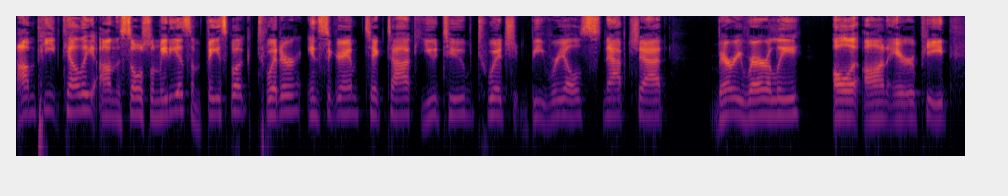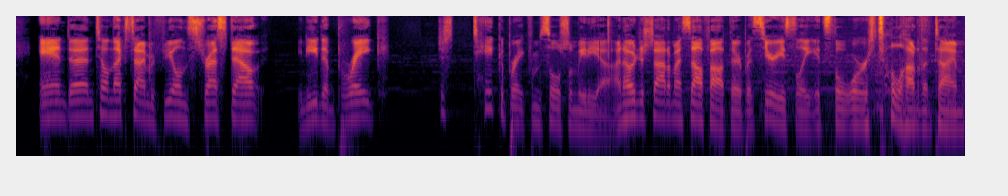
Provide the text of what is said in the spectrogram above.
I'm Pete Kelly on the social medias on Facebook, Twitter, Instagram, TikTok, YouTube, Twitch, BeReal, Snapchat, very rarely, all on air Pete. And uh, until next time, if you're feeling stressed out, you need a break, just take a break from social media. I know I just shouted myself out there, but seriously, it's the worst a lot of the time.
